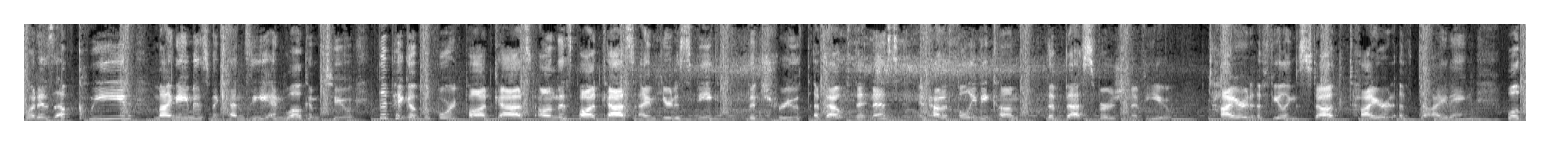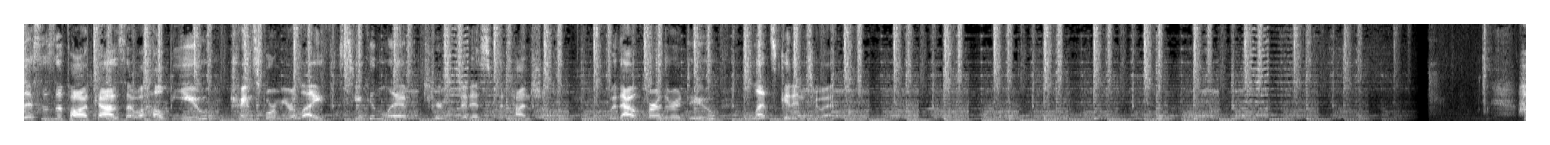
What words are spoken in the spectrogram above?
What is up, Queen? My name is Mackenzie, and welcome to the Pick Up the Fork podcast. On this podcast, I'm here to speak the truth about fitness and how to fully become the best version of you. Tired of feeling stuck? Tired of dieting? Well, this is the podcast that will help you transform your life so you can live to your fittest potential. Without further ado, let's get into it.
